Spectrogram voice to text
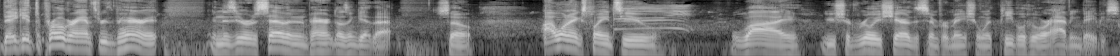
they get the program through the parent in the zero to seven, and the parent doesn't get that. So, I want to explain to you why you should really share this information with people who are having babies.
